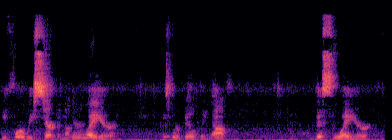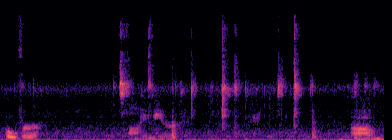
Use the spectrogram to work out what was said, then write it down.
before we start another layer because we're building up this layer over time here. Um,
